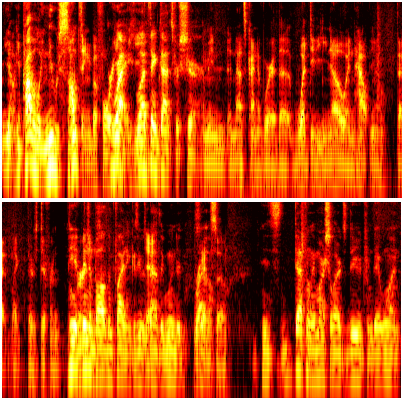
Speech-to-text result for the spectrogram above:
you know, he probably knew something before he, Right. He, well I think that's for sure. I mean, and that's kind of where the what did he know and how you know, that like there's different He had versions. been involved in fighting because he was yeah. badly wounded. Right. so. so He's definitely a martial arts dude from day one.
